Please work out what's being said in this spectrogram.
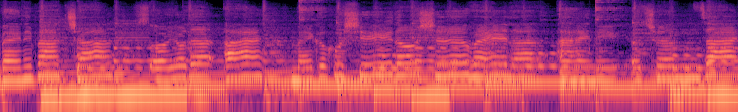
被你霸占，所有的爱，每个呼吸都是为了爱你而存在。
